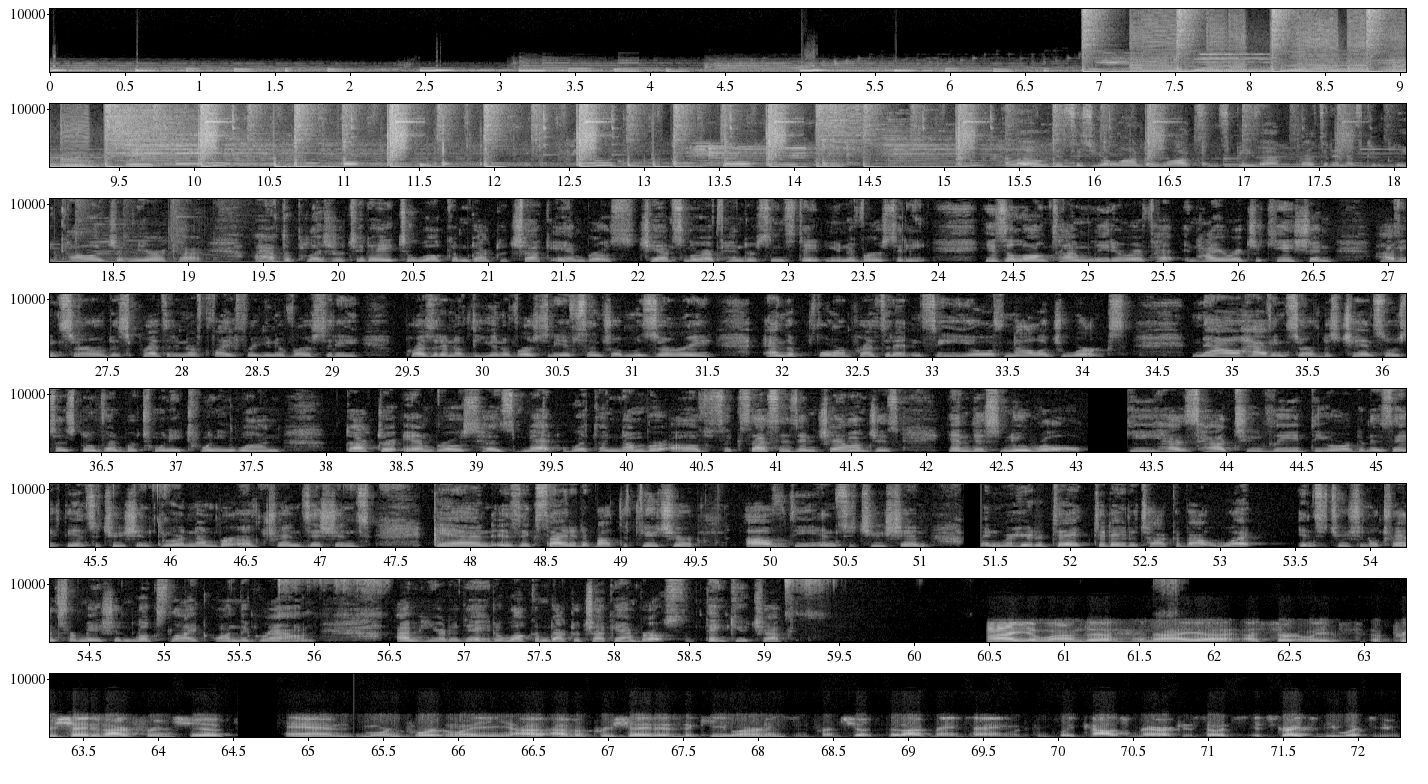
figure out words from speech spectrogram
Thank you. Watson Spiva, President of Complete College America. I have the pleasure today to welcome Dr. Chuck Ambrose, Chancellor of Henderson State University. He's a longtime leader of, in higher education, having served as President of Pfeiffer University, President of the University of Central Missouri, and the former President and CEO of Knowledge Works. Now, having served as Chancellor since November 2021, Dr. Ambrose has met with a number of successes and challenges in this new role. He has had to lead the organization, the institution through a number of transitions and is excited about the future of the institution. And we're here today, today to talk about what institutional transformation looks like on the ground. I'm here today to welcome Dr. Chuck Ambrose. Thank you, Chuck. Hi, Yolanda, and I, uh, I certainly appreciated our friendship, and more importantly, I, have appreciated the key learnings and friendships that I've maintained with Complete College America. So it's it's great to be with you.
